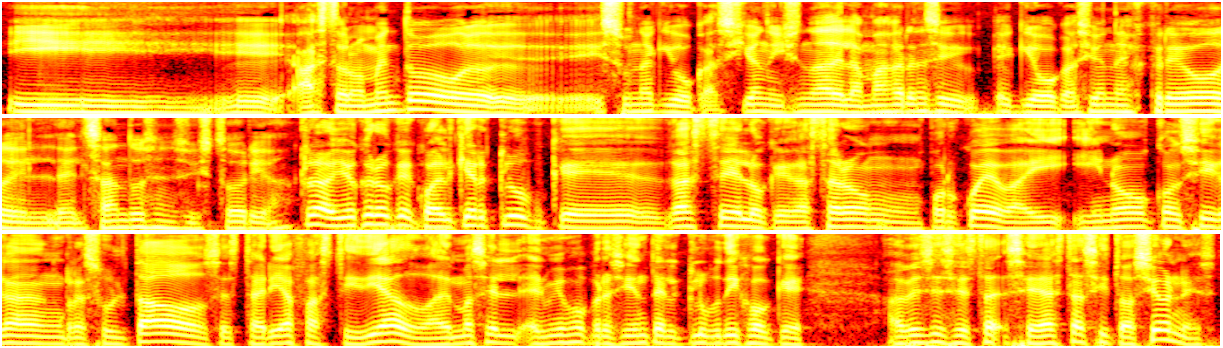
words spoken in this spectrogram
Y eh, hasta el momento eh, es una equivocación y es una de las más grandes equivocaciones, creo, del, del Santos en su historia. Claro, yo creo que cualquier club que gaste lo que gastaron por Cueva y, y no consigan resultados estaría fastidiado. Además, el, el mismo presidente del club dijo que a veces esta- se da estas situaciones.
